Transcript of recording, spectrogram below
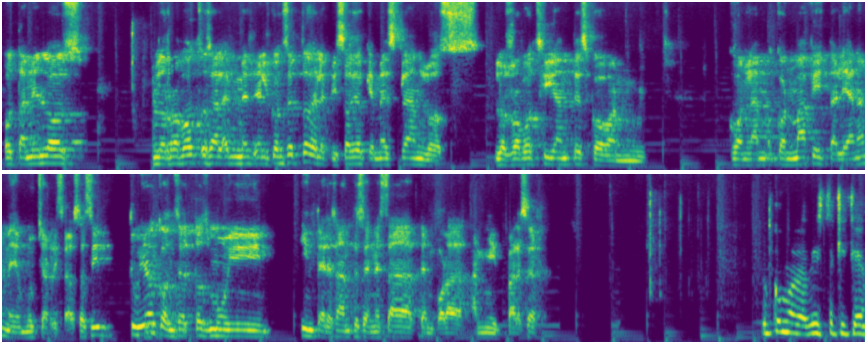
O también los, los robots, o sea, el, concepto del episodio que mezclan los, los robots gigantes con, con, la, con mafia italiana me dio mucha risa. O sea, sí, tuvieron conceptos muy interesantes en esta temporada, a mi parecer. ¿Tú cómo lo viste, Kike?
